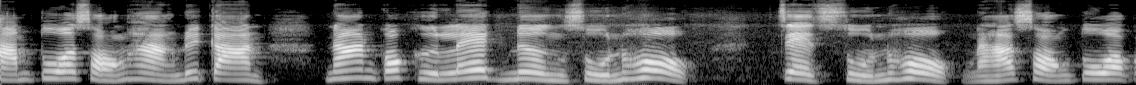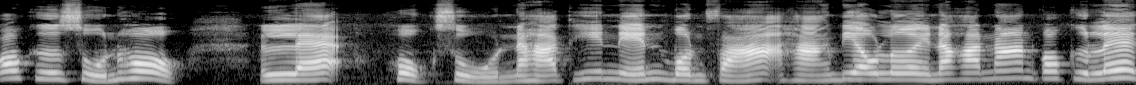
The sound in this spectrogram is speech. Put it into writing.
3 ตัว 2 หางด้วยกัน นั่นก็คือเลข 106 706 นะคะ 2 ตัวก็คือ 06 และ 60 นะคะ ที่เน้นบนฟ้าหางเดียวเลยนะคะ นั่นก็คือเลข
